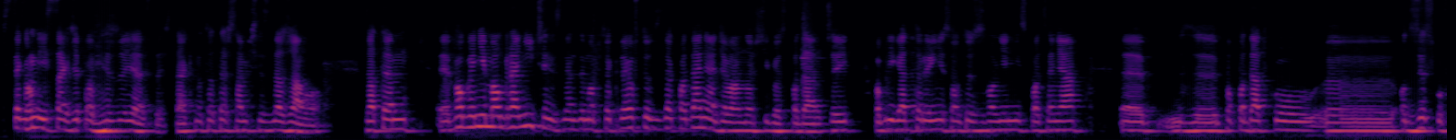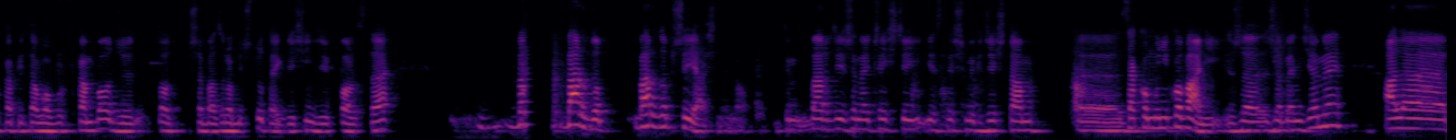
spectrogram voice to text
z tego miejsca, gdzie powiesz, że jesteś, tak? No to też nam się zdarzało. Zatem w ogóle nie ma ograniczeń względem obcokrajowców z zakładania działalności gospodarczej. Obligatoryjnie są też zwolnieni z płacenia po podatku od zysków kapitałowych w Kambodży. To trzeba zrobić tutaj, gdzieś indziej w Polsce. Bardzo, bardzo przyjaźnie. No. Tym bardziej, że najczęściej jesteśmy gdzieś tam e, zakomunikowani, że, że będziemy, ale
